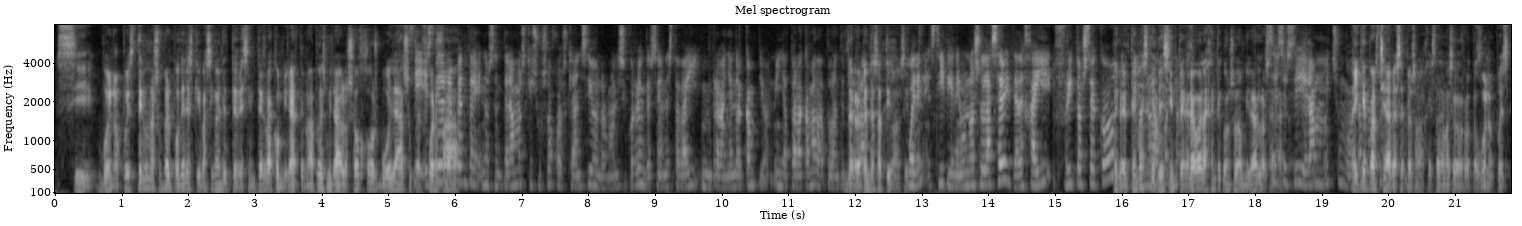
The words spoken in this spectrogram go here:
Sí, bueno, pues tiene unos superpoderes que básicamente te desintegra con mirarte. No la puedes mirar a los ojos, vuela, Sí, super es que de repente nos enteramos que sus ojos, que han sido normales y corrientes, se han estado ahí regañando al campeón y a toda la camada durante todo De el repente rato, se activan, sí. Pueden, sí, tienen unos láser y te deja ahí frito seco. Pero el tema es no que desintegraba a la gente con solo mirarlo. O sea, Sí, sí, sí, era muy chungo. Hay que parchear a ese personaje, está demasiado roto. Sí. Bueno, pues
